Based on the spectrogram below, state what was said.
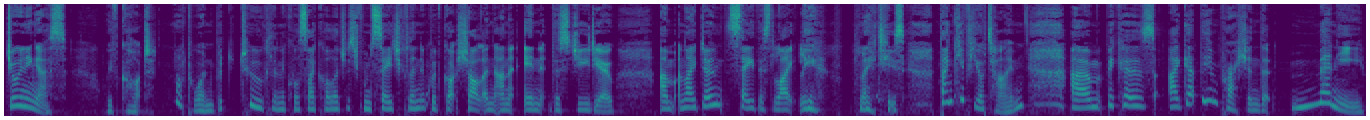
Joining us, we've got not one but two clinical psychologists from Sage Clinic. We've got Charlotte and Anna in the studio. Um, and I don't say this lightly, ladies. Thank you for your time um, because I get the impression that many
